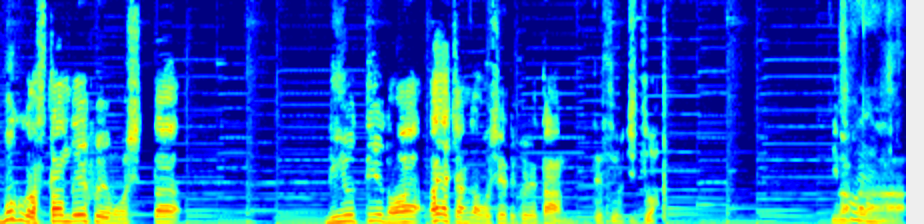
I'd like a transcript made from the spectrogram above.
僕がスタンド FM を知った理由っていうのは、あやちゃんが教えてくれたんですよ、実は。今から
